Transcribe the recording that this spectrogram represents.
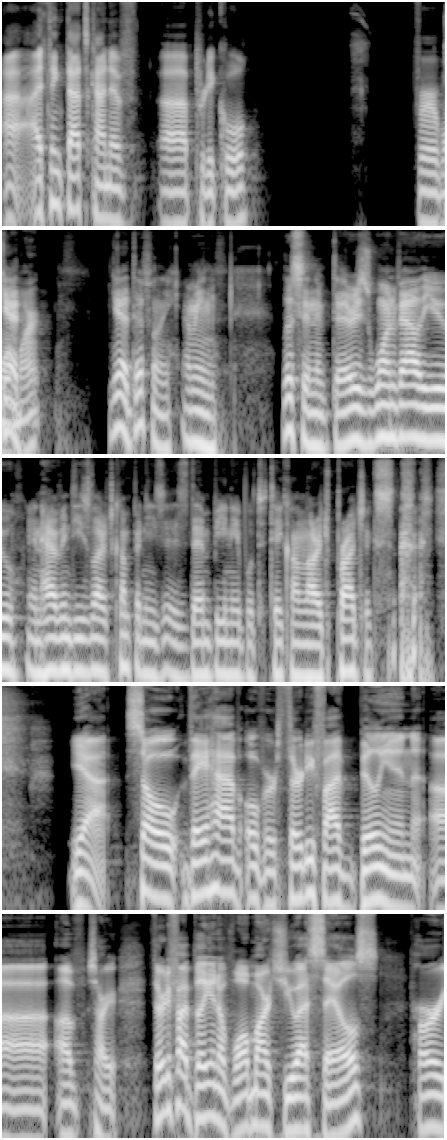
I, I think that's kind of uh, pretty cool for Walmart. Yeah, yeah, definitely. I mean, listen, if there is one value in having these large companies is them being able to take on large projects. Yeah. So they have over 35 billion uh, of sorry, 35 billion of Walmart's US sales per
